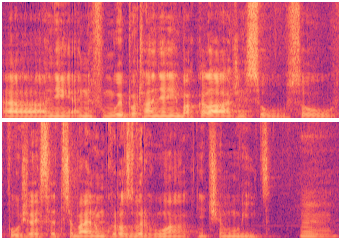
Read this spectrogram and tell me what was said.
e, ani, nefungují pořádně ani bakaláři, jsou, jsou, používají se třeba jenom k rozvrhu a k ničemu víc. Hmm.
